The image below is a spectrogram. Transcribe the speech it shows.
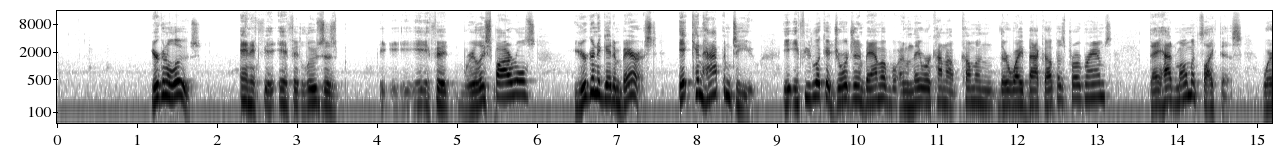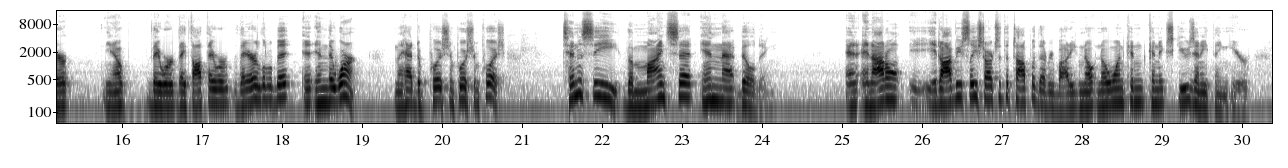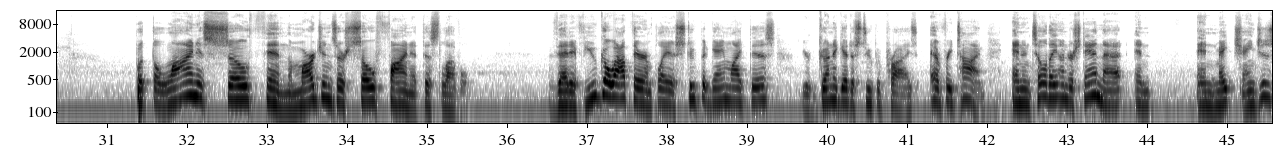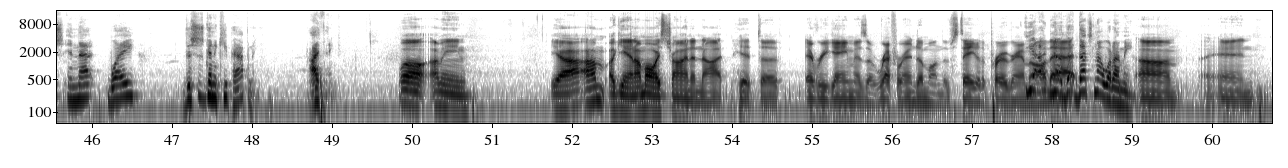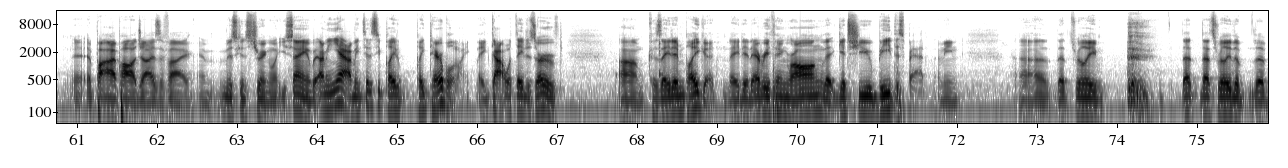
you're going to lose. And if it, if it loses, if it really spirals, you're going to get embarrassed. It can happen to you. If you look at Georgia and Bama when they were kind of coming their way back up as programs, they had moments like this where you know they were they thought they were there a little bit and, and they weren't, and they had to push and push and push. Tennessee, the mindset in that building and and I don't. It obviously starts at the top with everybody. No no one can can excuse anything here. But the line is so thin, the margins are so fine at this level that if you go out there and play a stupid game like this, you're going to get a stupid prize every time. And until they understand that and and make changes in that way, this is going to keep happening. I think. Well, I mean, yeah, I'm again. I'm always trying to not hit the every game as a referendum on the state of the program yeah, and all that. No, that's not what I mean. Um, and I apologize if I am misconstruing what you're saying, but I mean, yeah, I mean Tennessee played played terrible tonight. They got what they deserved because um, they didn't play good. They did everything wrong that gets you beat this bad. I mean, uh, that's really that that's really the the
